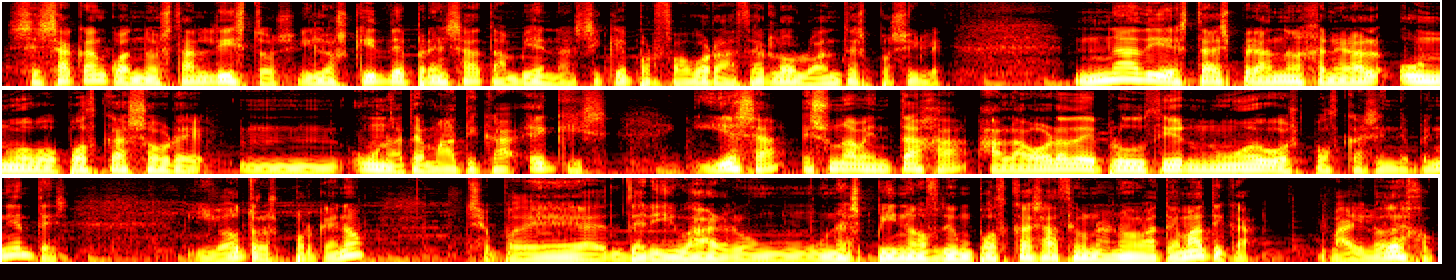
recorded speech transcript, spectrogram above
se sacan cuando están listos y los kits de prensa también, así que por favor hacerlo lo antes posible nadie está esperando en general un nuevo podcast sobre mm, una temática X. Y esa es una ventaja a la hora de producir nuevos podcasts independientes. Y otros, ¿por qué no? Se puede derivar un, spin-off de un podcast hacia una nueva temática. Ahí lo dejo.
